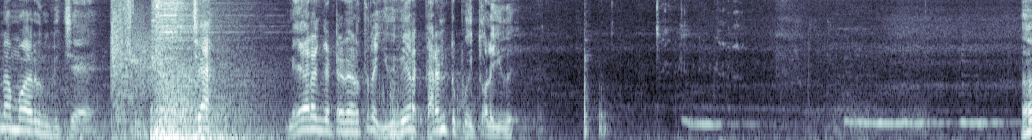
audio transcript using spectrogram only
என்னமா மாதிரி இருந்துச்சே ச்சே நேரம் கெட்ட நேரத்தில் இது வேற கரண்ட் போய் தொலையுது ஆ?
